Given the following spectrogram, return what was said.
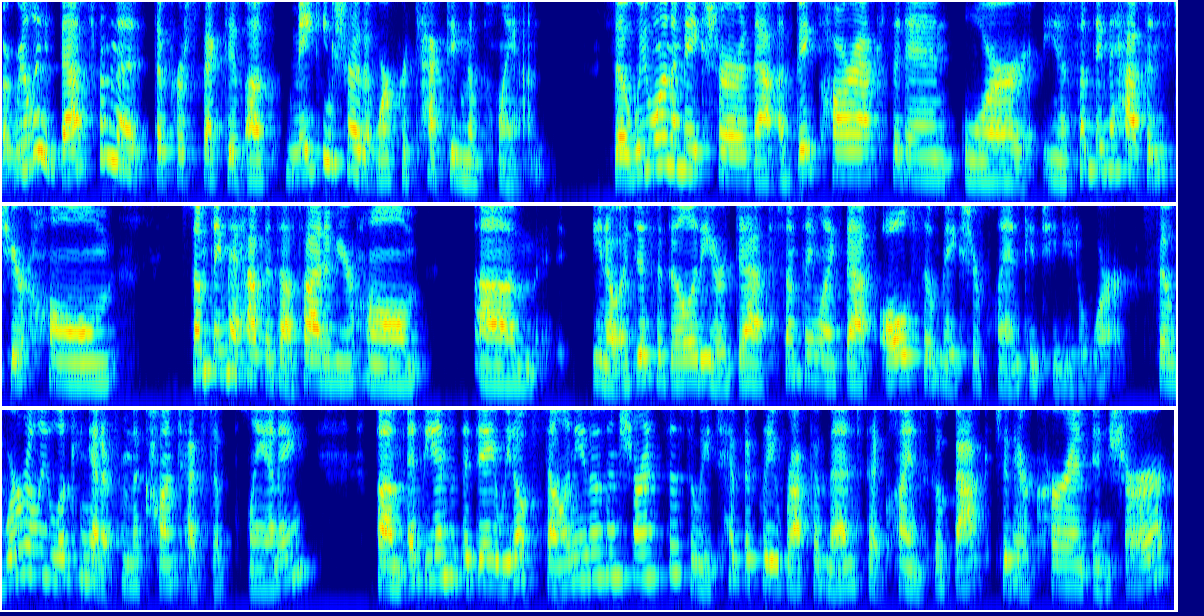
But really, that's from the, the perspective of making sure that we're protecting the plan. So we want to make sure that a big car accident or you know something that happens to your home, something that happens outside of your home, um, you know, a disability or death, something like that, also makes your plan continue to work. So we're really looking at it from the context of planning. Um, at the end of the day, we don't sell any of those insurances, so we typically recommend that clients go back to their current insurer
